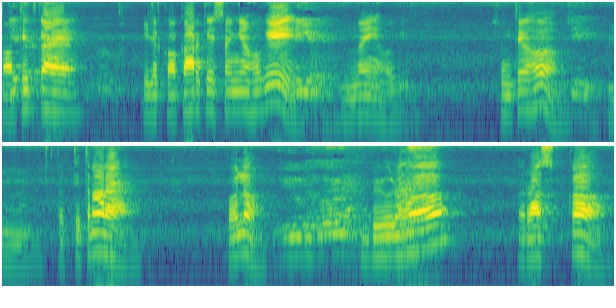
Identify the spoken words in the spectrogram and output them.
तद्धित का है? हाँ। ये ककार की संज्ञा होगी? नहीं होगी। सुनते हो? हम्म, तो कितना रहा? बोलो। व्यूढ़ रस क।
